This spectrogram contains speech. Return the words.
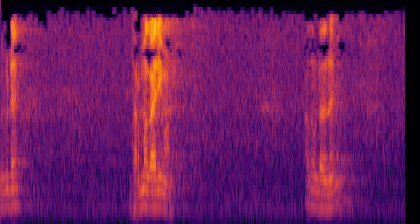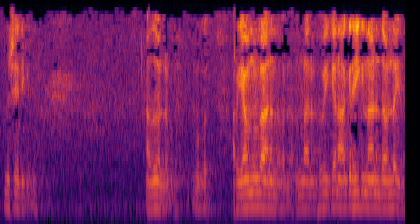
ഇവിടെ ധർമ്മകാര്യമാണ്. അതുകൊണ്ട് അതിനെ നിഷേധിക്കുന്നു. അതുമല്ല ഇവിടെ. നമുക്ക് അറിയാവുന്നുള്ള ആനന്ദമല്ല. നമ്മൾ അനുഭവിക്കാൻ ആഗ്രഹിക്കുന്ന ആനന്ദമല്ല ഇത്.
